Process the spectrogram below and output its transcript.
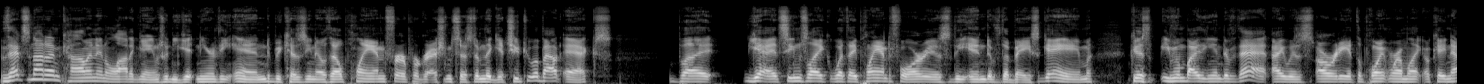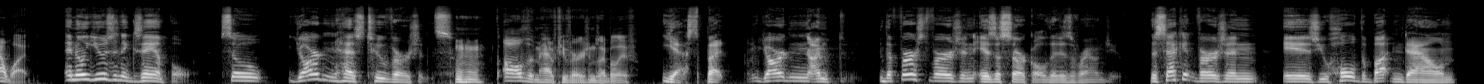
that's not uncommon in a lot of games when you get near the end because you know they'll plan for a progression system that gets you to about X. But yeah, it seems like what they planned for is the end of the base game because even by the end of that, I was already at the point where I'm like, okay, now what? And I'll use an example. So Yrden has two versions. hmm All of them have two versions, I believe. Yes, but Yrden, I'm the first version is a circle that is around you. The second version is you hold the button down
